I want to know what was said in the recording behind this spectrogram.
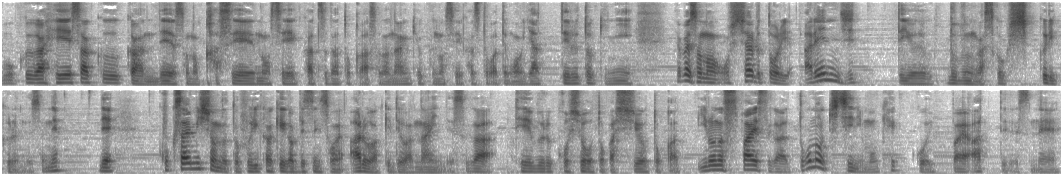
僕が閉鎖空間でその火星の生活だとかその南極の生活とかってもやってる時にやっぱりそのおっしゃる通りアレンジっていう部分がすごくしっくりくるんですよね。で国際ミッションだとふりかけが別にそこにあるわけではないんですがテーブル胡椒とか塩とかいろんなスパイスがどの基地にも結構いっぱいあってですね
